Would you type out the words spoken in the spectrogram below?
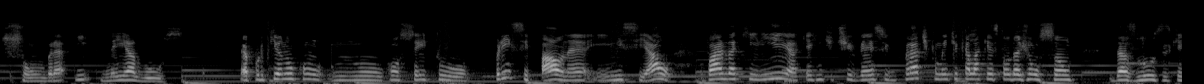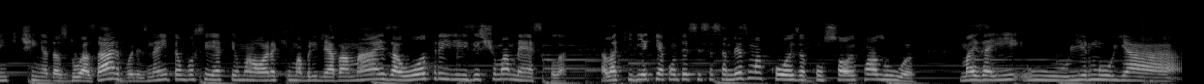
sombra e meia-luz. É porque no, no, conceito principal, né, inicial, Varda queria que a gente tivesse praticamente aquela questão da junção das luzes que a gente tinha das duas árvores, né? Então você ia ter uma hora que uma brilhava mais, a outra e existe uma mescla. Ela queria que acontecesse essa mesma coisa com o Sol e com a Lua. Mas aí o Irmo e a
